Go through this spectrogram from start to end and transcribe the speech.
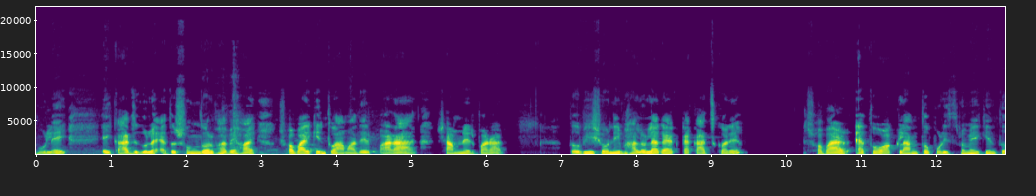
বলেই এই কাজগুলো এত সুন্দরভাবে হয়। সবাই কিন্তু আমাদের পাড়ার, সামনের পাড়ার। তো ভীষণই ভালো লাগা একটা কাজ করে। সবার এত অক্লান্ত পরিশ্রমেই কিন্তু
